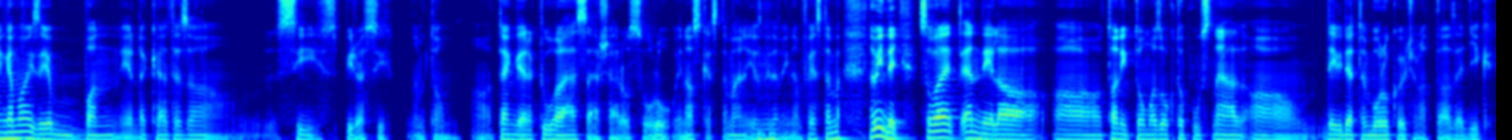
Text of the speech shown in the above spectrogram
Engem azért jobban érdekelt ez a Seaspiracy, nem tudom, a tengerek túlhalászásáról szóló. Én azt kezdtem el nézni, Mhm. de még nem fejeztem be. Na mindegy, szóval ennél a, a tanítóm az Octopusnál a David Attenborough kölcsön adta az egyik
